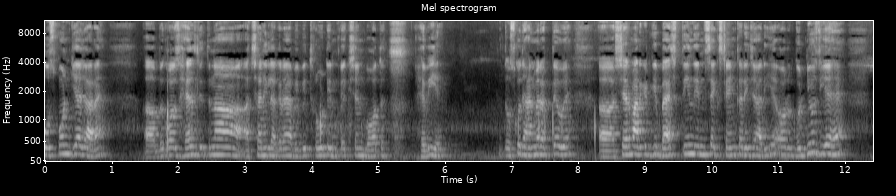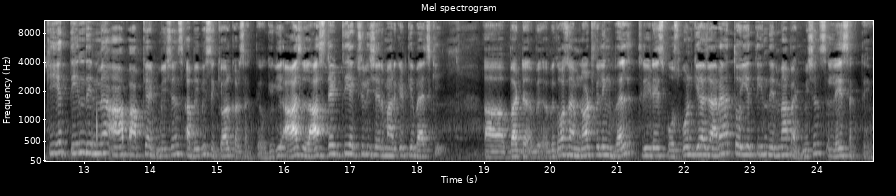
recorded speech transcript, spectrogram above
पोस्टपोन किया जा रहा है। बिकॉज़ uh, हेल्थ इतना अच्छा नहीं लग रहा है अभी भी थ्रोट इन्फेक्शन बहुत हैवी है। तो उसको ध्यान में रखते हुए शेयर uh, मार्केट की बैच तीन दिन से एक्सटेंड करी जा रही है और गुड न्यूज़ ये है कि ये तीन दिन में आप आपके एडमिशन अभी भी सिक्योर कर सकते हो, क्योंकि आज लास्ट डेट थी एक्चुअली शेयर मार्केट के बैच की। But because I am not feeling well three days postpone किया जा रहा है तो ये तीन दिन में आप एडमिशन ले सकते हो।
